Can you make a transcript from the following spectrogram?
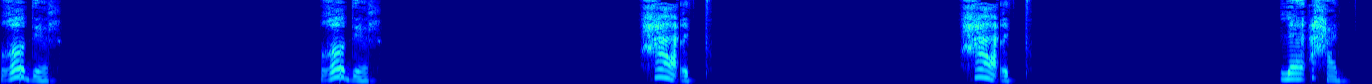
غادر. غادر. حائط. حائط. لا أحد.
